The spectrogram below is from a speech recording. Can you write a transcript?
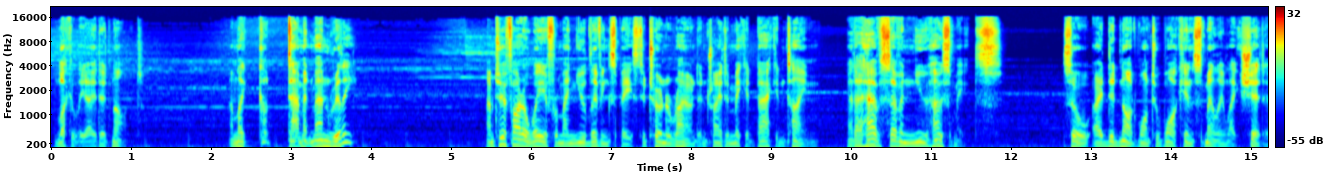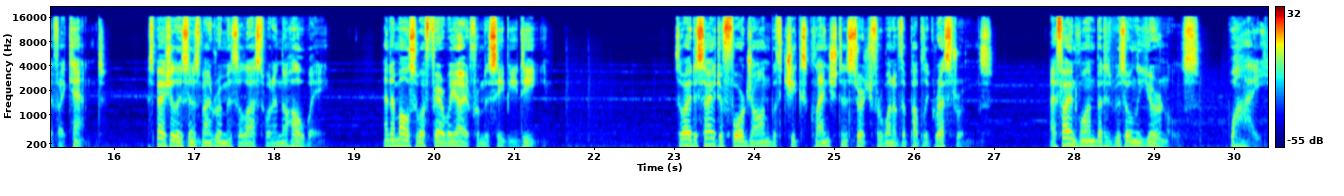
Luckily, I did not. I'm like, God damn it, man, really? I'm too far away from my new living space to turn around and try to make it back in time, and I have seven new housemates. So I did not want to walk in smelling like shit if I can't, especially since my room is the last one in the hallway, and I'm also a fair way out from the CBD. So I decided to forge on with cheeks clenched and search for one of the public restrooms. I found one, but it was only urinals. Why?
